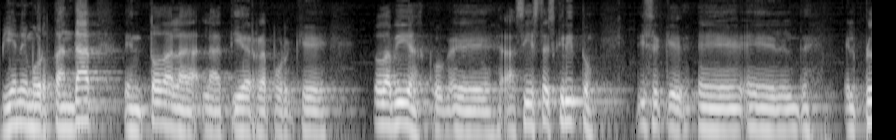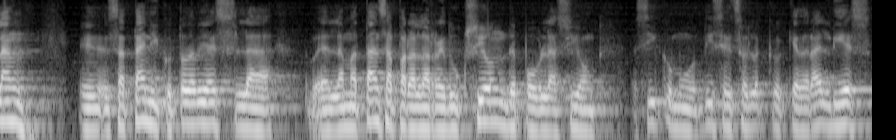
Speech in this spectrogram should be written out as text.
viene mortandad en toda la, tierra, porque todavía, eh, así está escrito, dice que eh, el, plan satánico todavía es la matanza para la reducción de población. Así como dice, solo quedará el 10%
